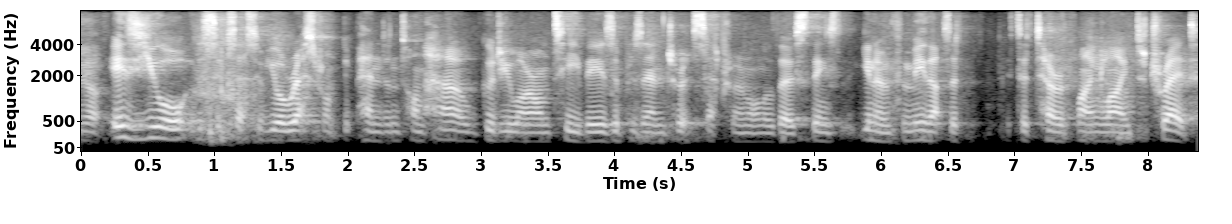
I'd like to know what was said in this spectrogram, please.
Yeah. Is your the success of your restaurant dependent on how good you are on TV as a presenter, etc., and all of those things? You know, for me, that's a it's a terrifying line to tread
